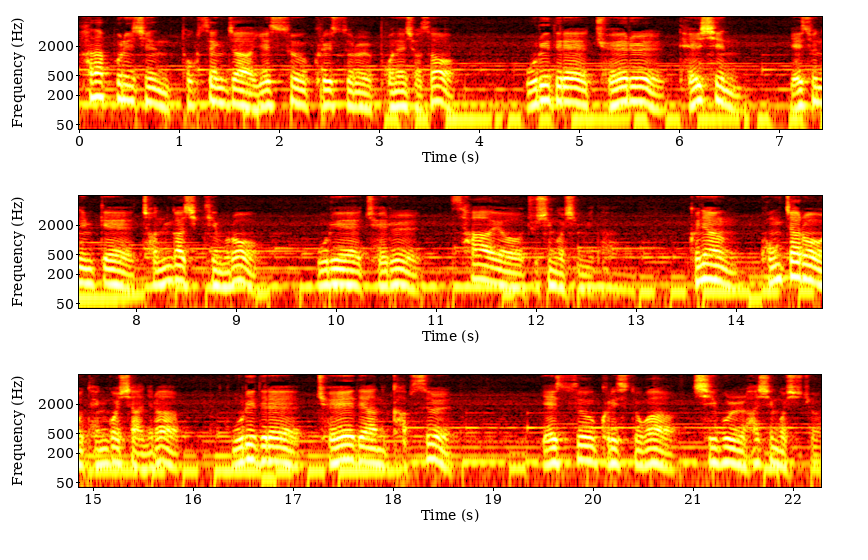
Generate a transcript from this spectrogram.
하나뿐이신 독생자 예수 그리스도를 보내셔서 우리들의 죄를 대신 예수님께 전가시킴으로 우리의 죄를 사하여 주신 것입니다. 그냥 공짜로 된 것이 아니라 우리들의 죄에 대한 값을 예수 그리스도가 지불하신 것이죠.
